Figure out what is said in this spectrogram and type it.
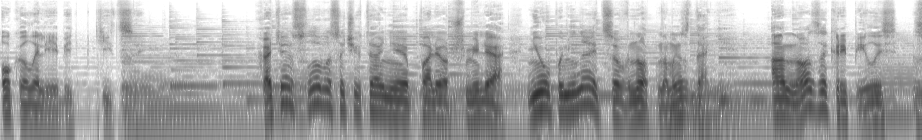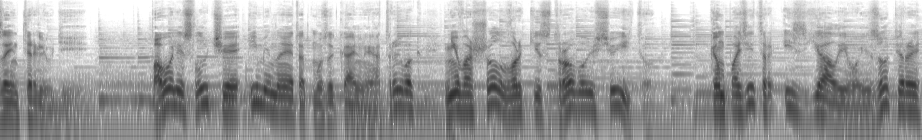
около лебедь-птицы. Хотя словосочетание «полет шмеля» не упоминается в нотном издании, оно закрепилось за интерлюдией. По воле случая именно этот музыкальный отрывок не вошел в оркестровую сюиту. Композитор изъял его из оперы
